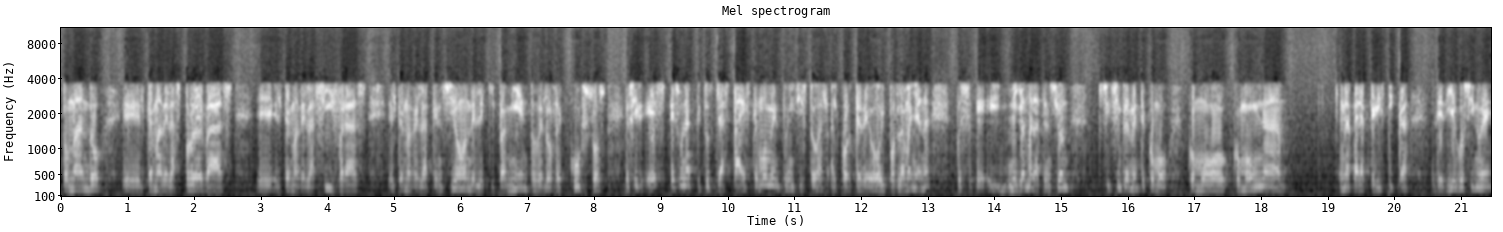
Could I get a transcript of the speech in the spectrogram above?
tomando, eh, el tema de las pruebas, eh, el tema de las cifras, el tema de la atención, del equipamiento, de los recursos. Es decir, es, es una actitud que hasta este momento, insisto, al corte de hoy por la mañana, pues eh, me llama la atención simplemente como, como, como una una característica de Diego Sinue,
